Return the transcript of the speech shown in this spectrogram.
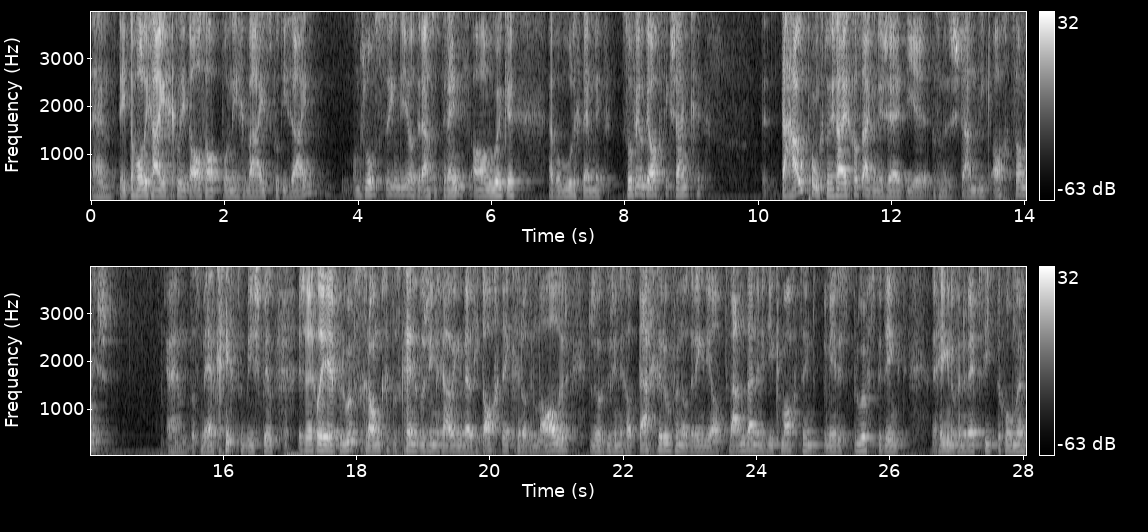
ähm, dort hole ich eigentlich das ab, was ich weiß von Design am Schluss irgendwie. Oder auch so Trends anschauen, äh, obwohl ich dem nicht so viel Beachtung schenke. Der Hauptpunkt, den ich eigentlich kann sagen kann, ist, äh, die, dass man ständig achtsam ist ähm, das merke ich zum Beispiel. ist ein bisschen Berufskrankheit. Das kennen wahrscheinlich auch irgendwelche Dachdecker oder Maler. Die schauen wahrscheinlich an die Dächer rauf oder irgendwie an die Wände, wie die gemacht sind. Bei mir ist es berufsbedingt. Wenn ich irgendwie auf eine Webseite komme,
